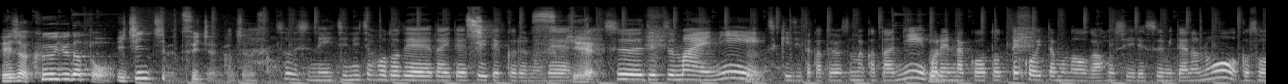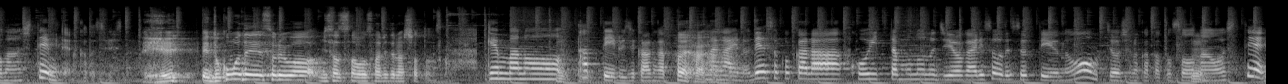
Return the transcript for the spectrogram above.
えじゃあ空輸だと1日でついちゃう感じなんですか？そうですね。1日ほどで大体ついてくるので数日前にうん。築地とか豊洲の方にご連絡を取ってこういったものが欲しいですみたいなのをご相談してみたいな形でした。えー？えどこまでそれは美里さんはされてらっしゃったんですか？現場のうん立っている時間が長いのでそこからこういったものの需要がありそうですっていうのを上司の方と相談をして、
